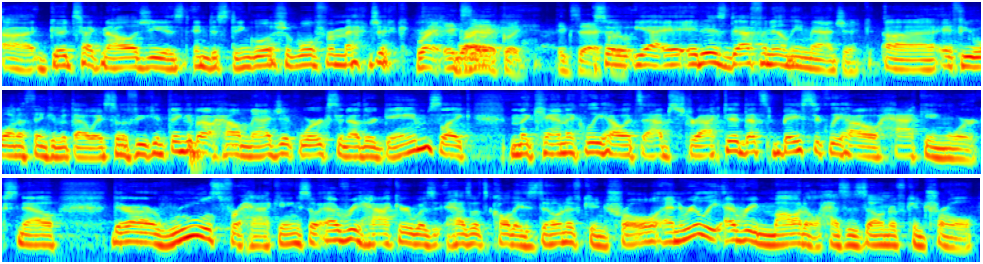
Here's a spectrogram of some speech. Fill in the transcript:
uh, good technology is indistinguishable from magic. Right. Exactly. Exactly. So yeah, it, it is definitely magic uh, if you want to think of it that way. So if you can think about how magic works in other games, like mechanically how it's abstracted, that's basically how hacking works. Now there are rules for hacking. So every hacker was has what's called a zone of control, and really every model has a zone of control,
